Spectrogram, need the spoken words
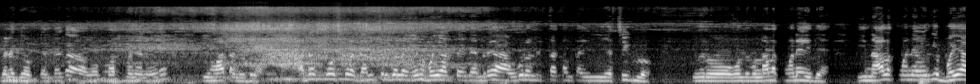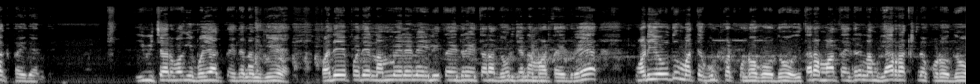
ಬೆಳಗ್ಗೆ ಹೋಗಿ ಕೇಳಿದಾಗ ಮದ್ಮನೆಯವರು ಈ ಮಾತಾಡಿದ್ರು ಅದಕ್ಕೋಸ್ಕರ ದಲಿತರಿಗೆಲ್ಲ ಏನು ಭಯ ಆಗ್ತಾ ಇದೆ ಅಂದರೆ, ಆ ಊರಲ್ಲಿರ್ತಕ್ಕಂಥ ಈ ಎಸ್ಸಿಗಳು, ಇವರು ಒಂದು ನಾಲ್ಕು ಮನೆ ಇದೆ. ಈ ನಾಲ್ಕು ಮನೆಯವ್ರಿಗೆ ಭಯ ಆಗ್ತಾ ಇದೆ ಅಂತೆ. ಈ ವಿಚಾರವಾಗಿ ಭಯ ಆಗ್ತಾ ಇದೆ ನಮಗೆ. ಪದೇ ಪದೇ ನಮ್ಮ ಮೇಲೇ ಇಳಿತಾ ಇದ್ರೆ ಈ ಥರ ದೌರ್ಜನ್ಯ ಮಾಡ್ತಾ ಇದ್ರೆ ಹೊಡೆಯೋದು ಮತ್ತೆ ಗುಂಪು ಕಟ್ಕೊಂಡು ಹೋಗೋದು. ಈ ಥರ ಮಾಡ್ತಾ ಇದ್ರೆ ನಮ್ಗೆ ಯಾರು ರಕ್ಷಣೆ ಕೊಡೋದು?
